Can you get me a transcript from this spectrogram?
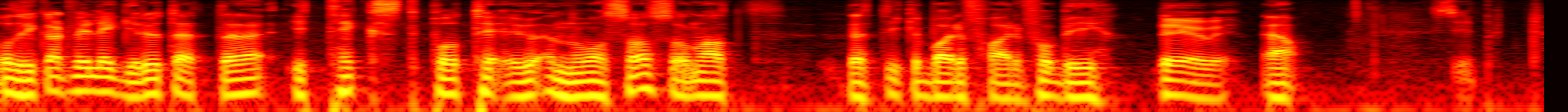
Og Richard, vi legger ut dette i tekst på tu.no også, sånn at dette ikke bare farer forbi. Det gjør vi. Ja. Supert.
